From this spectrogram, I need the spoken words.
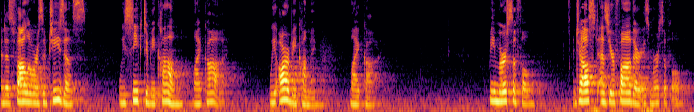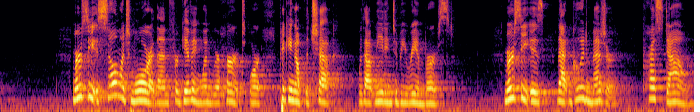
And as followers of Jesus, we seek to become like God. We are becoming like God. Be merciful, just as your Father is merciful. Mercy is so much more than forgiving when we're hurt or picking up the check without needing to be reimbursed. Mercy is that good measure, pressed down,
